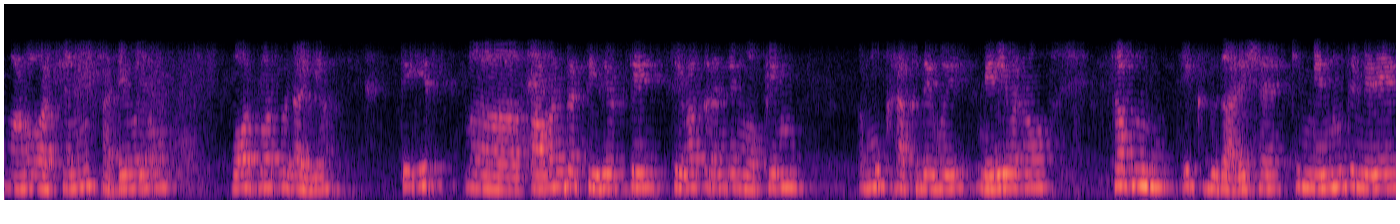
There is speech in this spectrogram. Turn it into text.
ਮਾਣੋ ਵਾਸੀਆਂ ਨੂੰ ਸਾਡੇ ਵੱਲੋਂ ਬਹੁਤ ਬਹੁਤ ਵਧਾਈਆਂ ਤੇ ਇਸ ਪਾਵਨ ਧਰਤੀ ਦੇ ਉੱਤੇ ਸੇਵਾ ਕਰਨ ਦੇ ਮੌਕੇ ਨੂੰ ਮੁੱਖ ਰੱਖਦੇ ਹੋਏ ਮੇਰੇ ਵੱਲੋਂ ਸਭ ਨੂੰ ਇੱਕ ਗੁਜ਼ਾਰਿਸ਼ ਹੈ ਕਿ ਮੈਨੂੰ ਤੇ ਮੇਰੇ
